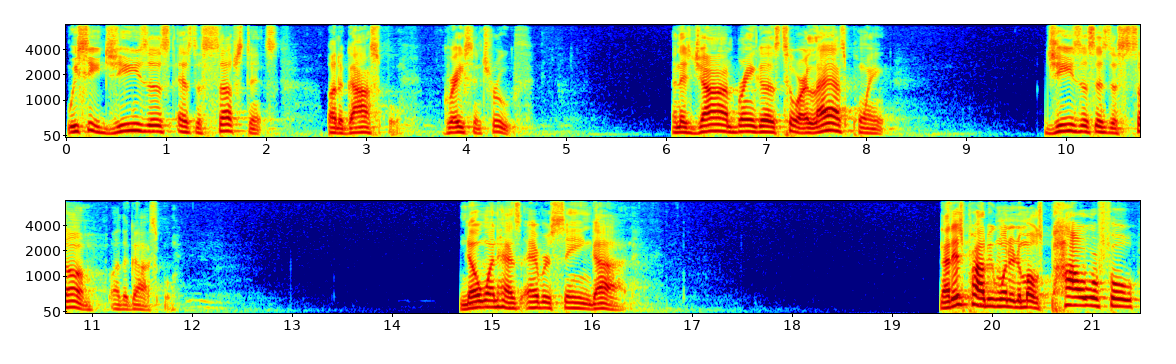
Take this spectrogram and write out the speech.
We see Jesus as the substance of the gospel grace and truth. And as John brings us to our last point, Jesus is the sum of the gospel. No one has ever seen God. Now, this is probably one of the most powerful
